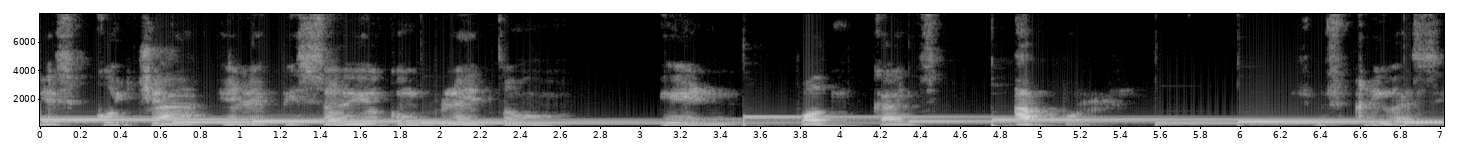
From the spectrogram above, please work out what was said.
Escucha el episodio completo en Podcast Apple suscríbase.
